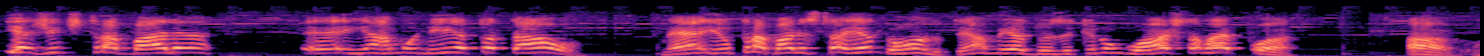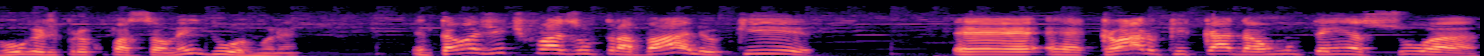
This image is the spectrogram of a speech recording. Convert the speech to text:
e a gente trabalha é, em harmonia total, né? E o trabalho sai redondo. Tem a meia dúzia que não gosta, mas, pô, ah, ruga de preocupação, nem durmo, né? Então a gente faz um trabalho que é, é claro que cada um tem a sua,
